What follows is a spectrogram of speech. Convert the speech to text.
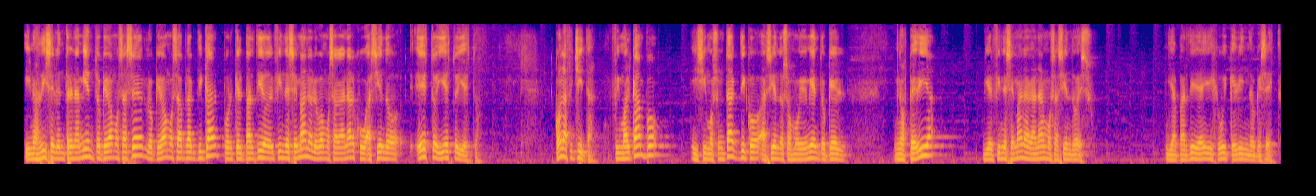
y nos dice el entrenamiento que vamos a hacer, lo que vamos a practicar, porque el partido del fin de semana lo vamos a ganar haciendo esto y esto y esto. Con la fichita. Fuimos al campo, hicimos un táctico haciendo esos movimientos que él nos pedía y el fin de semana ganamos haciendo eso. Y a partir de ahí dije, uy, qué lindo que es esto.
